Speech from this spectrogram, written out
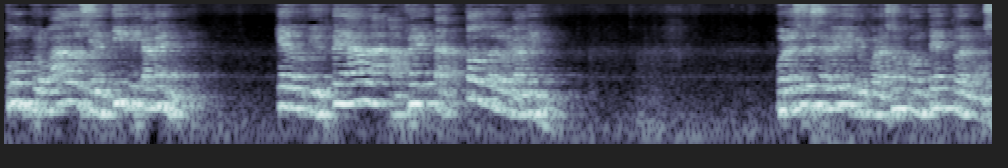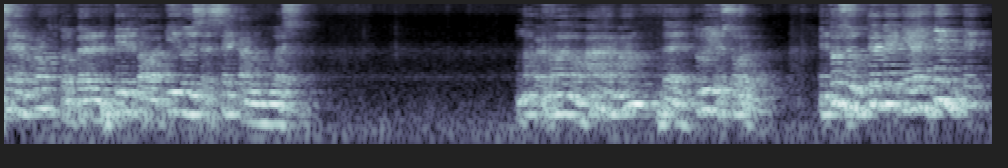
Comprobado científicamente que lo que usted habla afecta todo el organismo. Por eso dice la que el corazón contento hermosea el rostro, pero el espíritu abatido dice seca los huesos. Una persona enojada, hermano, se destruye sola. Entonces usted ve que hay gente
